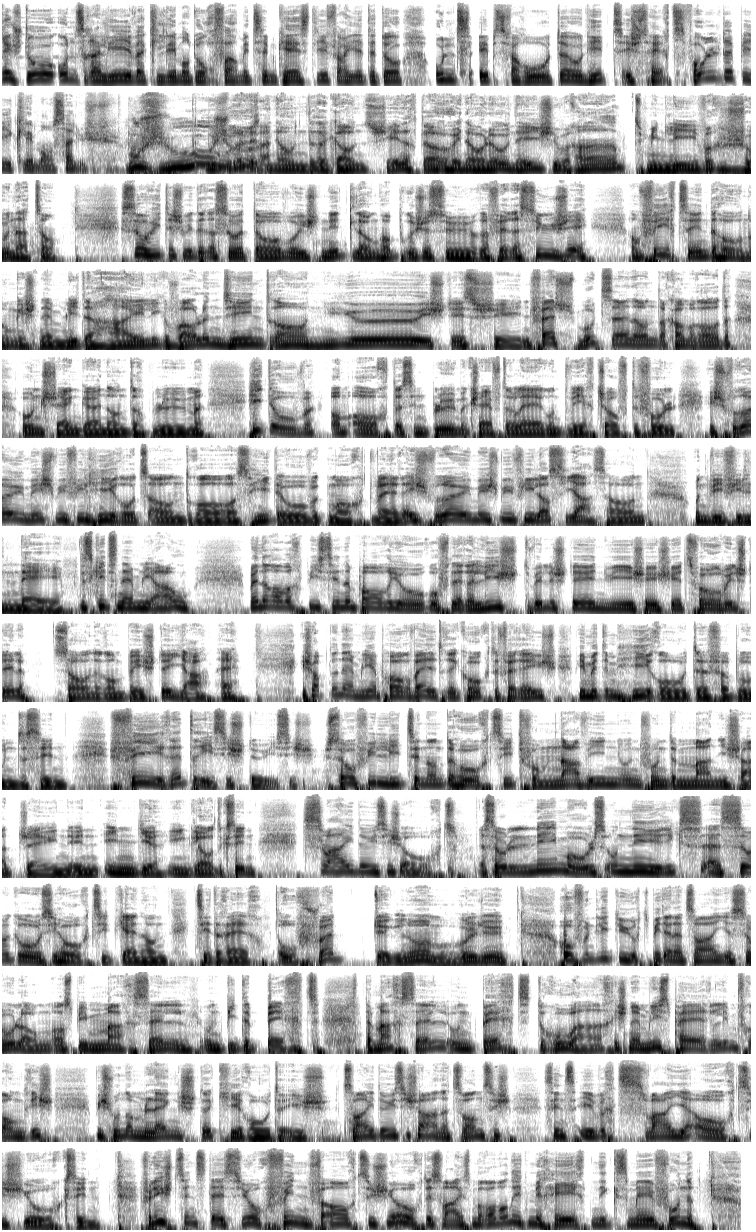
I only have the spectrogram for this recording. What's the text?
Ist du unsere liebe Clement mit seinem Kästi verrieten da uns etwas verraten und heute ist das Herz voll dabei, Clement, salut. Bonjour, Bonjour. miteinander, ganz schön da in Hallo, ist überhaupt, mein lieber Jonathan. So, heute ist wieder so da, wo ich nicht lang hab Regisseur für ein Sujet. Am 14. Hornung ist nämlich der heilige Valentin dran. Jö, ist das schön. Verschmutzen an der Kameraden und schenken einander Blumen. Heute oben am 8. sind Blumengeschäfte leer und Wirtschaften voll. Ich freue mich, wie viel Heiratsantrag als heute oben gemacht wäre. Ich freue mich, wie viel als Jas haben und wie viel Nee. Das gibt's nämlich auch. Wenn er aber bis in ein paar Jahren auf der Liste will stehen, wie ich es jetzt vor will stellen, er am besten ja, hä? Ich hab da nämlich ein paar Weltrekorde für euch, wie mit dem Heroden verbunden sind. 34 Stößig. So viel Leute sind an der Hochzeit vom Navin und von dem Manisha Jain in Indien eingeladen gewesen. 2008. Es soll niemals und nirgends so eine grosse Hochzeit gegeben haben, zieht er Offen Tegel nochmal, du. Hoffentlich dauert bei diesen zwei so lang als bei Marcel und bei der Bert. Der Marcel und Bert Drouach ist nämlich das Perl im Frankreich, wie schon am längsten Kirode ist. 2021 sind es über 82 Jahre gewesen. Vielleicht sind es dieses Jahr 85 Jahre, das weiß man aber nicht. Mir hört nichts mehr von.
